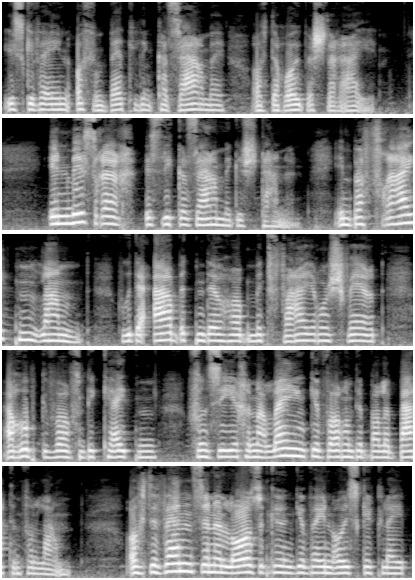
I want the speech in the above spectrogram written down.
ist gewesen auf dem Bettel in Kasarme auf der Räubersterei. In Misrach ist die Kasarme gestanden, im befreiten Land, wo die Arbeitenden haben mit Feuer und Schwert herabgeworfen die Ketten von sich und allein gewordene Balabatten von Land. Auf die Wände sind Losungen gewesen ausgeklebt,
